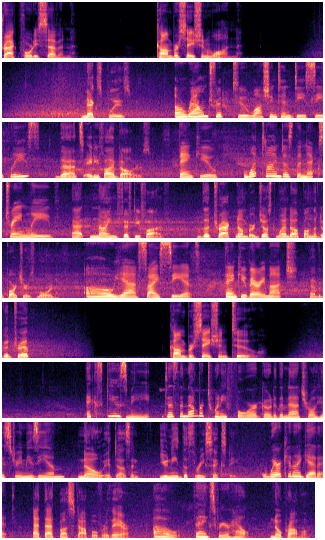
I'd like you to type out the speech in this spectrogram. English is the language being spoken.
Track 47. Conversation 1. Next, please. A round trip to Washington, D.C., please? That's $85 Thank you. What time does the next train leave? at 9:55. The track number just went up on the departures board. Oh, yes, I see it. Thank you very much. Have a good trip. Conversation 2. Excuse me, does the number 24 go to the Natural History Museum? No, it doesn't. You need the 360. Where can I get it? At that bus stop over there. Oh, thanks for your help. No problem.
